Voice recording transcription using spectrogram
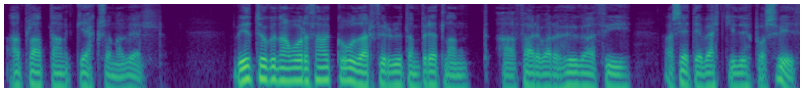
að platan gekk svona vel. Viðtökuna voru það góðar fyrir utan Breitland að fari var að huga því að setja verkið upp á svið.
